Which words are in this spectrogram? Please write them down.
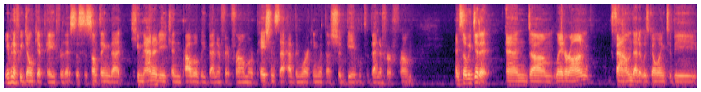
even if we don't get paid for this, this is something that humanity can probably benefit from, or patients that have been working with us should be able to benefit from. And so we did it. And um, later on, found that it was going to be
